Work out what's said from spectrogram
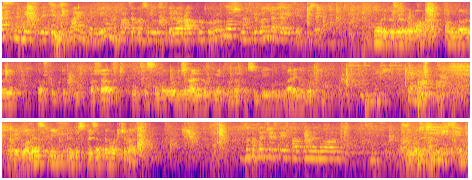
Astăzi sunteți prezent la interviu în fața Consiliului Superior al Procurorilor și vă întrebăm dacă aveți refuzări. Nu, recăzări nu am, am doar, nu știu, cred că așa, înțeles în originale documentul, dacă Consiliul are nevoie. În regulament scrie că trebuie să prezentăm originale. Făcut această etapă la Nu se comisie. Ok.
